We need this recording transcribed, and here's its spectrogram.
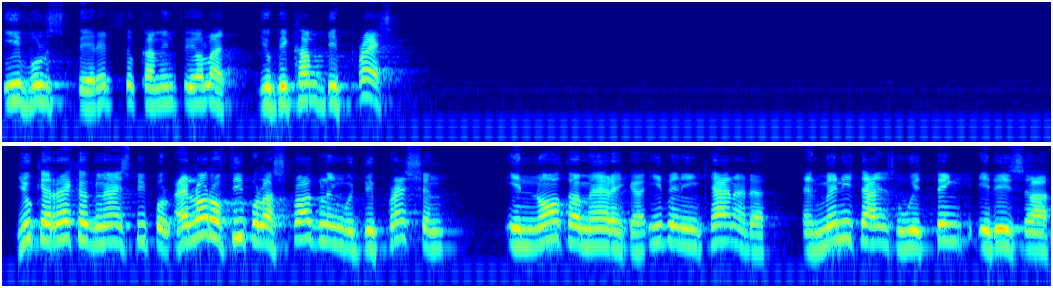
evil spirits to come into your life. You become depressed. You can recognize people. A lot of people are struggling with depression in North America, even in Canada, and many times we think it is a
